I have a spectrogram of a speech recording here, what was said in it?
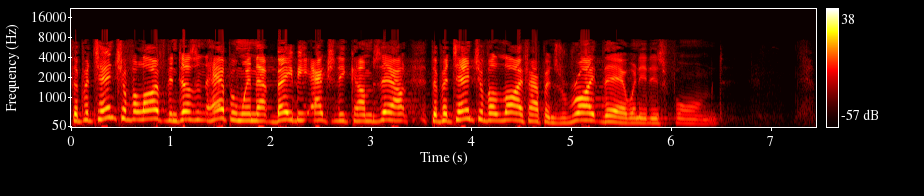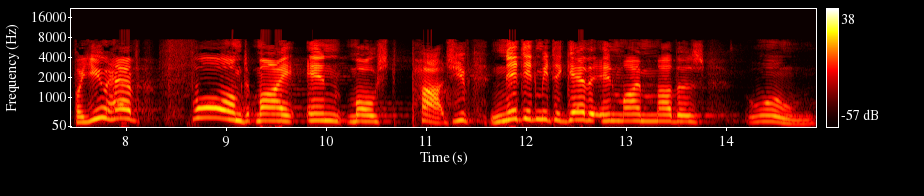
The potential for life then doesn't happen when that baby actually comes out. The potential for life happens right there when it is formed. For you have formed my inmost parts. You've knitted me together in my mother's womb.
